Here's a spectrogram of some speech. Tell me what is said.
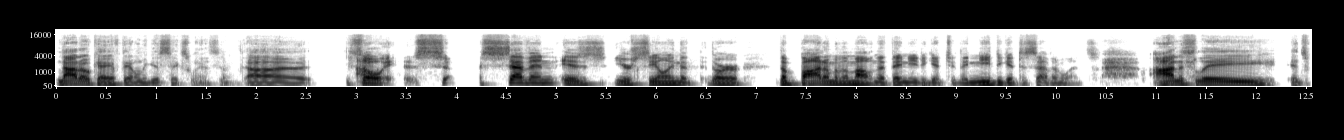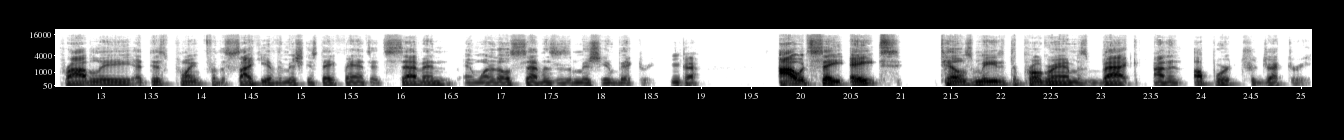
Not okay if they only get six wins. Uh So i- s- seven is your ceiling that or the bottom of the mountain that they need to get to. They need to get to seven wins. Honestly, it's probably at this point for the psyche of the Michigan State fans, it's seven, and one of those sevens is a Michigan victory. Okay. I would say eight tells me that the program is back on an upward trajectory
